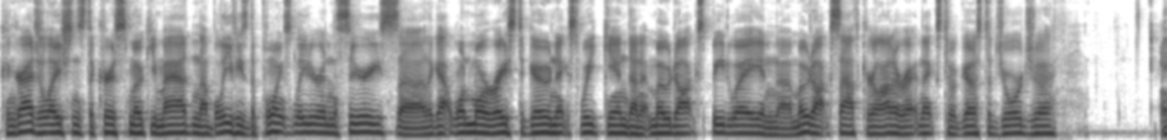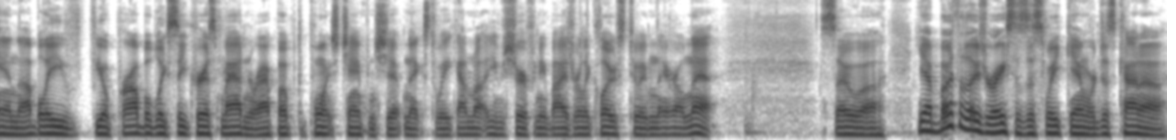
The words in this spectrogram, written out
congratulations to Chris Smoky Madden. I believe he's the points leader in the series. Uh, they got one more race to go next weekend down at Modoc Speedway in uh, Modoc, South Carolina, right next to Augusta, Georgia. And I believe you'll probably see Chris Madden wrap up the points championship next week. I'm not even sure if anybody's really close to him there on that. So uh, yeah, both of those races this weekend were just kind of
